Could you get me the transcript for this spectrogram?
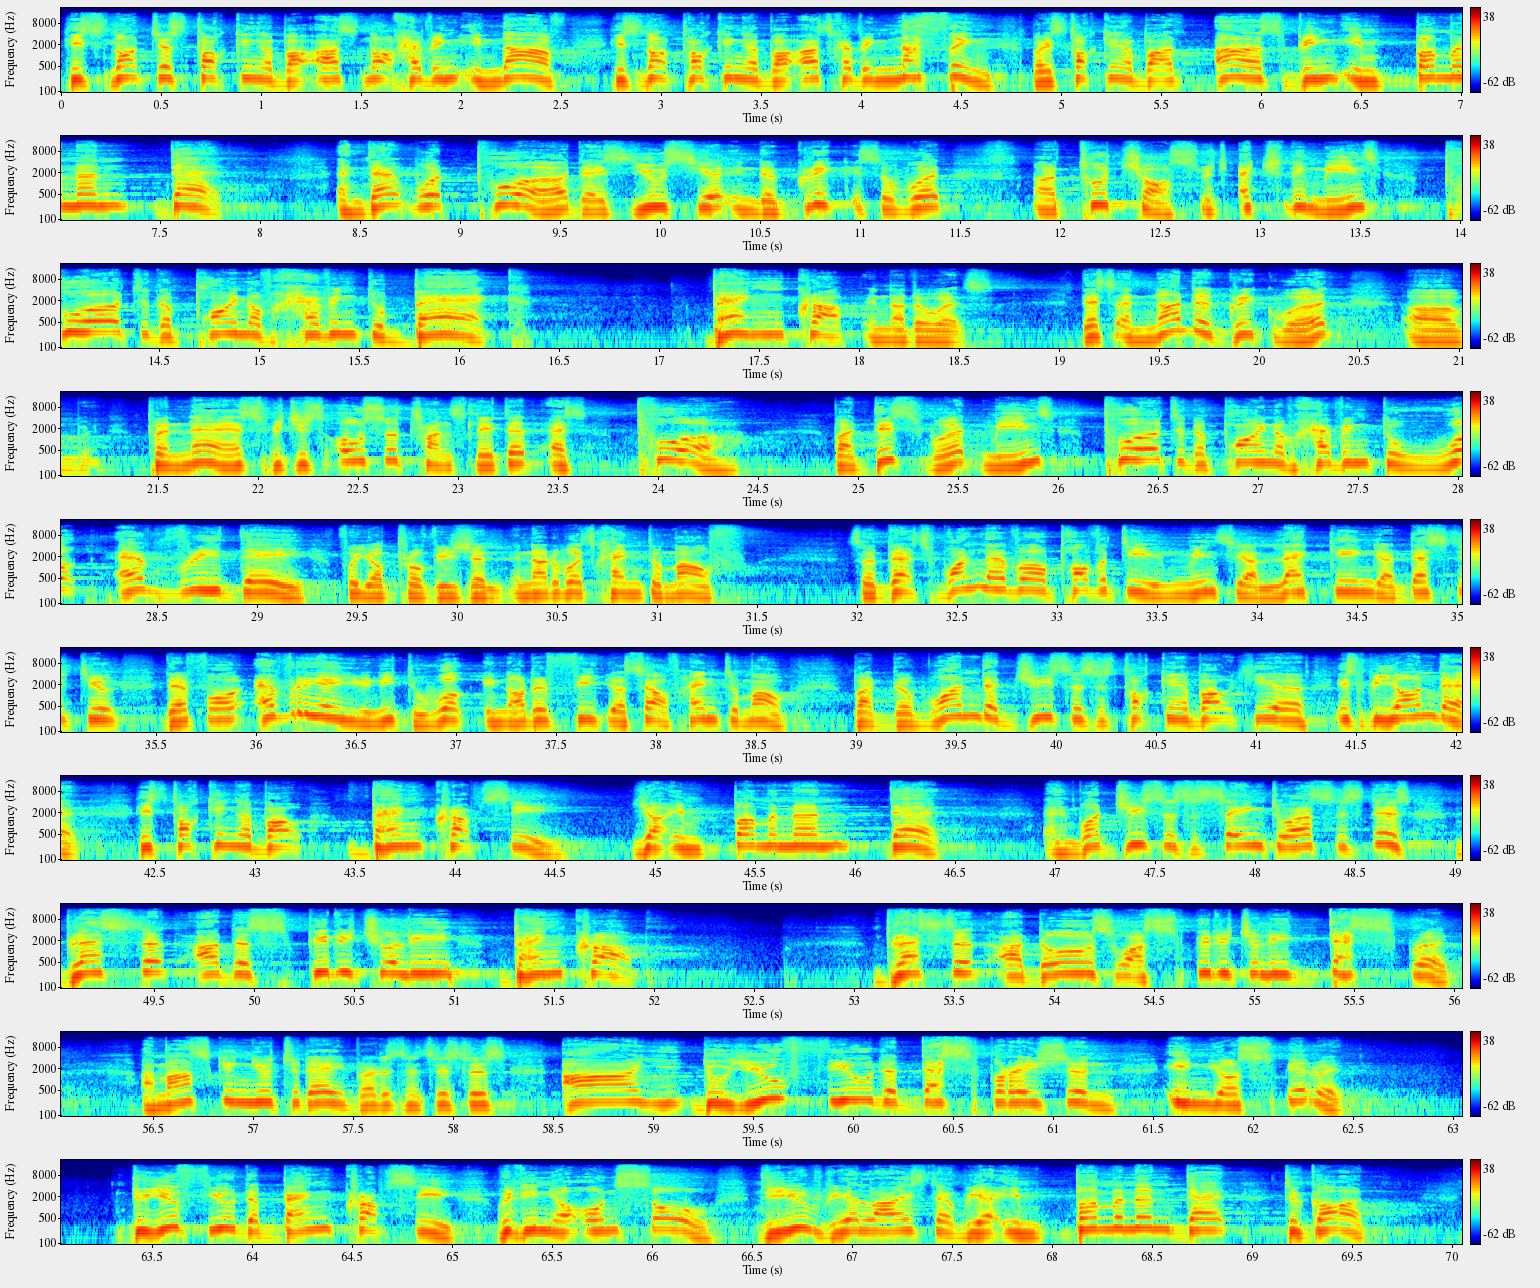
He's not just talking about us not having enough, He's not talking about us having nothing, but He's talking about us being in permanent debt. And that word poor that is used here in the Greek is a word uh, ptochos, which actually means poor to the point of having to beg, bankrupt, in other words. There's another Greek word, uh, penes, which is also translated as poor. But this word means poor to the point of having to work every day for your provision. In other words, hand to mouth. So that's one level of poverty. It means you're lacking, you're destitute. Therefore, every day you need to work in order to feed yourself, hand to mouth. But the one that Jesus is talking about here is beyond that. He's talking about bankruptcy. You're in permanent debt. And what Jesus is saying to us is this Blessed are the spiritually bankrupt. Blessed are those who are spiritually desperate. I'm asking you today, brothers and sisters, are you, do you feel the desperation in your spirit? Do you feel the bankruptcy within your own soul? Do you realize that we are in permanent debt to God?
